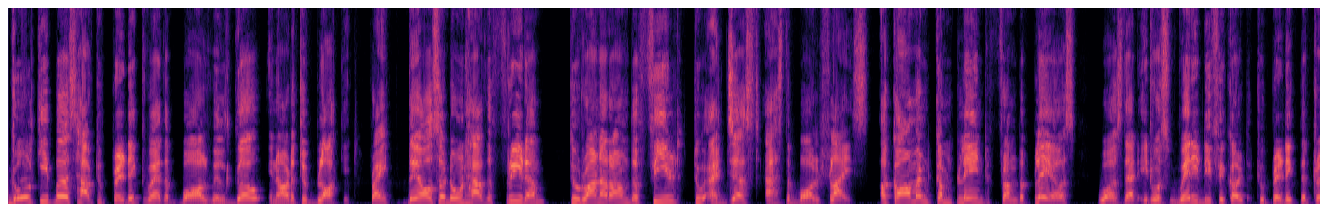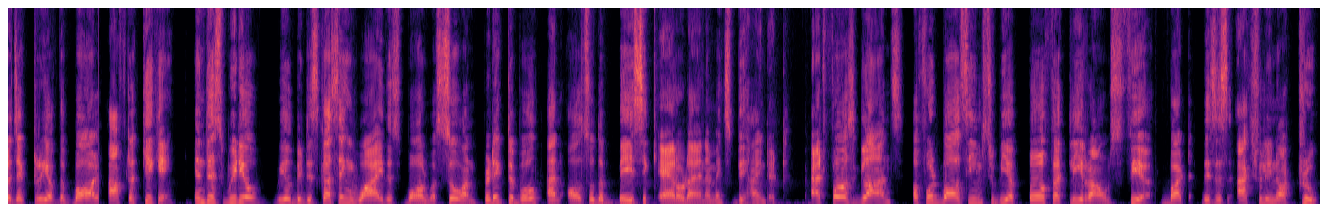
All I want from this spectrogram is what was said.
Goalkeepers have to predict where the ball will go in order to block it, right? They also don't have the freedom to run around the field to adjust as the ball flies. A common complaint from the players was that it was very difficult to predict the trajectory of the ball after kicking. In this video, we'll be discussing why this ball was so unpredictable and also the basic aerodynamics behind it. At first glance, a football seems to be a perfectly round sphere, but this is actually not true.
